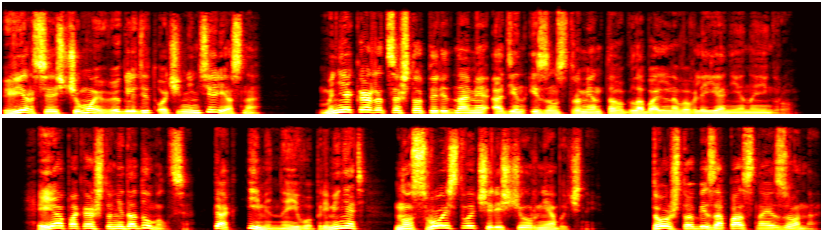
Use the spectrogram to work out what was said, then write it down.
Версия с чумой выглядит очень интересно. Мне кажется, что перед нами один из инструментов глобального влияния на игру. Я пока что не додумался, как именно его применять, но свойства чересчур необычные. То, что безопасная зона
